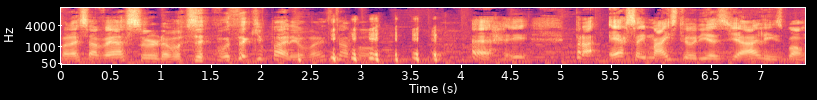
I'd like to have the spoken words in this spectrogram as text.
Parece a véia surda, você puta que pariu, mas tá bom. É, e pra essa e mais teorias de aliens, bom,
